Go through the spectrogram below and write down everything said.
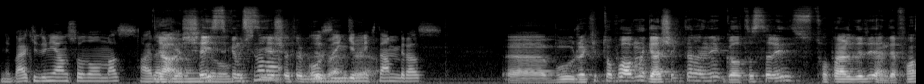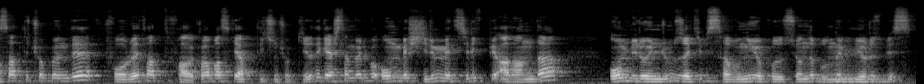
hani belki dünyanın sonu olmaz. Hala Ya şey sıkıntısı yaşatabilir o zenginlikten biraz Ee, bu rakip topu aldığında gerçekten hani Galatasaray'ın stoperleri yani defans hattı çok önde, forvet hattı Falcao baskı yaptığı için çok geride. Gerçekten böyle bir 15-20 metrelik bir alanda 11 oyuncumuz rakibi savunuyor pozisyonda bulunabiliyoruz biz.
